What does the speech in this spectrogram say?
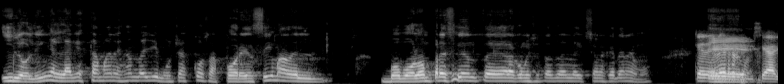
Y Lolín es la que está manejando allí muchas cosas por encima del bobolón presidente de la Comisión de Elecciones que tenemos. Que debe Eh, renunciar.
